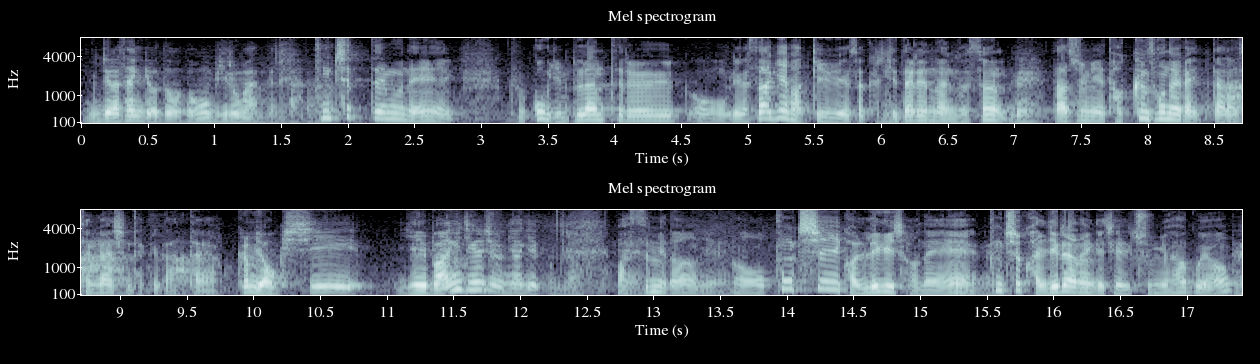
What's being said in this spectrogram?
문제가 생겨도 너무 미루면 안 된다. 풍치 때문에 그 꼭 임플란트를 어, 우리가 싸게 받기 위해서 그렇게 기다린다는 것은 네. 나중에 더 큰 손해가 있다라고 아, 생각하시면 될 것 같아요. 아, 그럼 역시 예방이 제일 중요하겠군요. 맞습니다. 예. 어, 풍치 걸리기 전에 네, 네. 풍치 관리라는 게 제일 중요하고요. 네.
